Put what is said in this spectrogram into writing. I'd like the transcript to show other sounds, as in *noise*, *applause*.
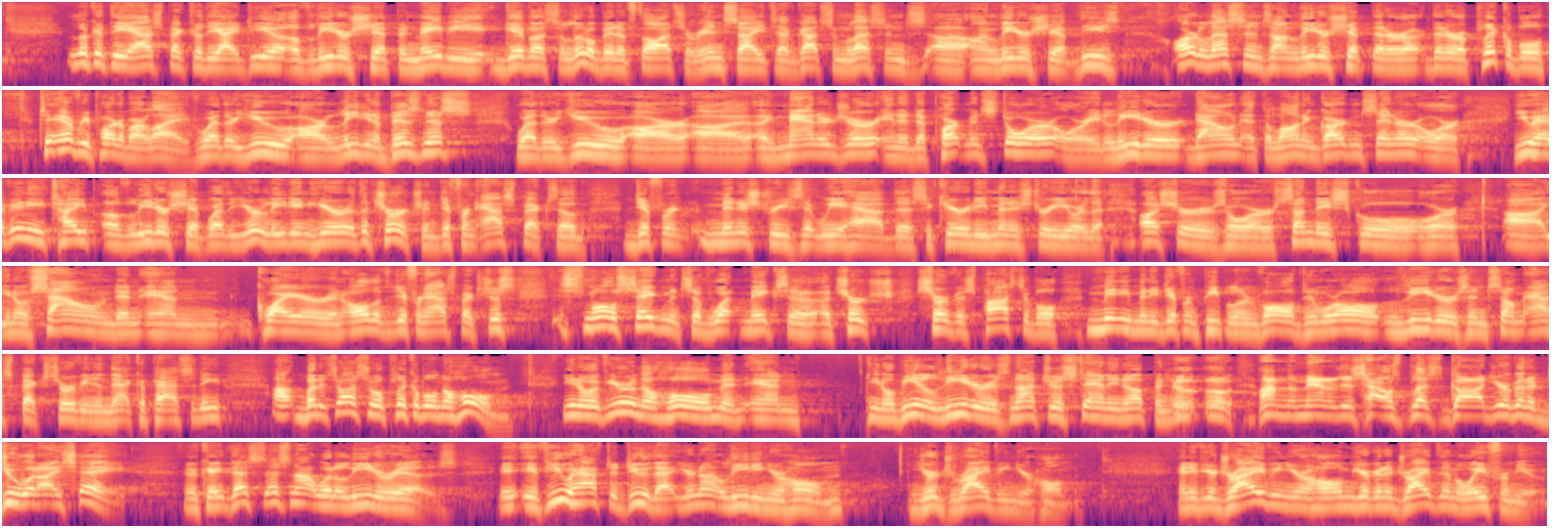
look at the aspect or the idea of leadership and maybe give us a little bit of thoughts or insights. I've got some lessons uh, on leadership. These are lessons on leadership that are, that are applicable to every part of our life. Whether you are leading a business, whether you are uh, a manager in a department store or a leader down at the lawn and garden center or you have any type of leadership, whether you're leading here at the church in different aspects of different ministries that we have, the security ministry or the ushers or Sunday school or, uh, you know, sound and, and choir and all of the different aspects, just small segments of what makes a, a church service possible. Many, many different people are involved and we're all leaders in some aspect serving in that capacity. Uh, but it's also applicable in the home. You know, if you're in the home and, and you know, being a leader is not just standing up and, uh, uh, I'm the man of this house, bless God, you're going to do what I say. Okay, that's, that's not what a leader is. If you have to do that, you're not leading your home, you're driving your home. And if you're driving your home, you're going to drive them away from you.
